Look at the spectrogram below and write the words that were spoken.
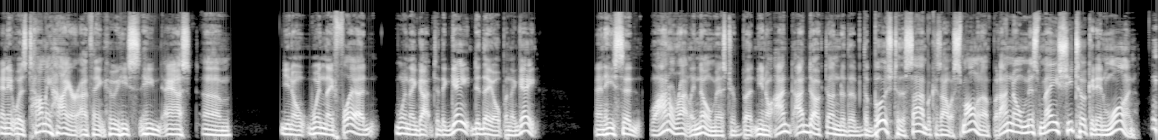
and it was Tommy Hyer, I think, who he he asked, um, you know, when they fled, when they got to the gate, did they open the gate? And he said, "Well, I don't rightly know, Mister, but you know, I I ducked under the the bush to the side because I was small enough. But I know Miss May, she took it in one."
